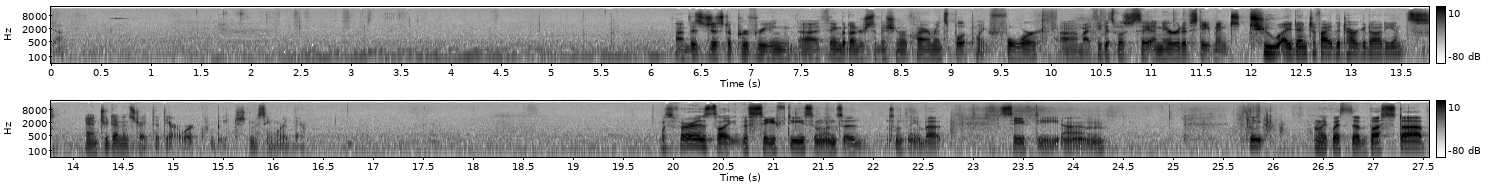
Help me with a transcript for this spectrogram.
yeah. Um, This is just a proofreading uh, thing, but under submission requirements, bullet point four, um, I think it's supposed to say a narrative statement to identify the target audience and to demonstrate that the artwork will be, just missing word there. As far as like the safety, someone said something about safety. Um, I think like with the bus stop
